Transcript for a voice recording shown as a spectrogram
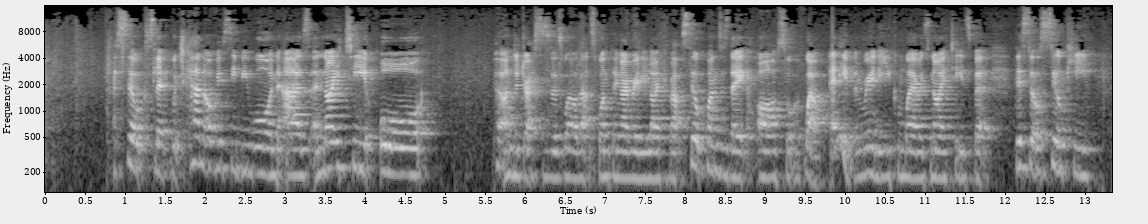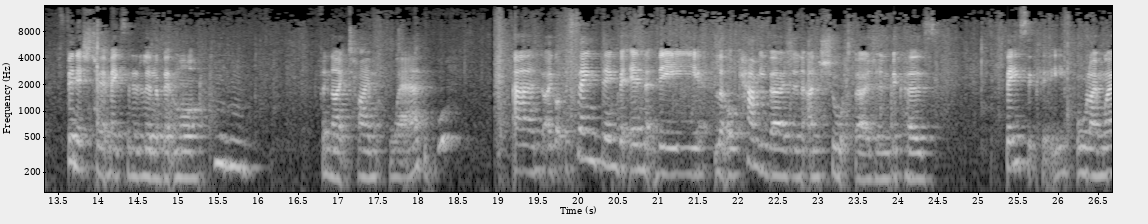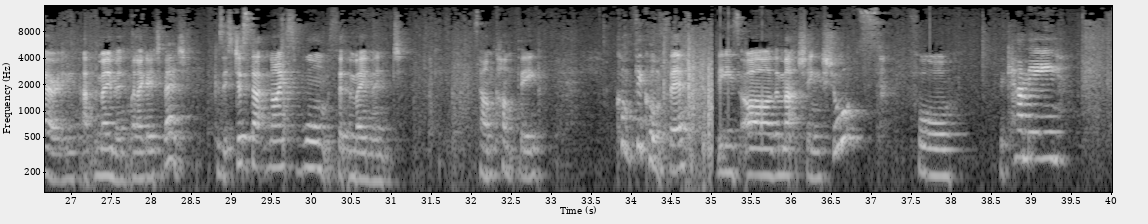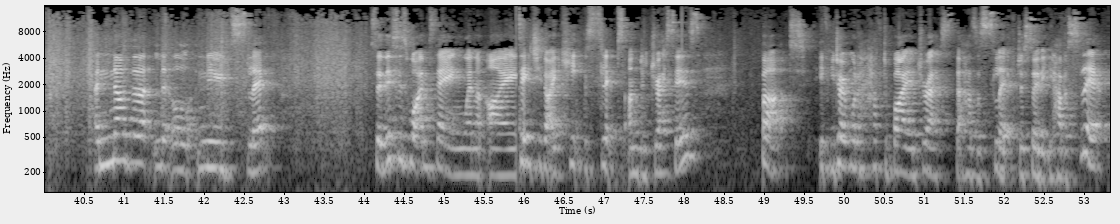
a silk slip, which can obviously be worn as a nightie or put under dresses as well. That's one thing I really like about silk ones is they are sort of, well, any of them really you can wear as nighties, but this little silky finish to it makes it a little bit more mm-hmm. for nighttime wear. And I got the same thing but in the little cami version and short version because basically all I'm wearing at the moment when I go to bed because it's just that nice warmth at the moment. So I'm comfy, comfy, comfy. These are the matching shorts for the cami. Another little nude slip so this is what I'm saying when I say to you that I keep the slips under dresses, but if you don't want to have to buy a dress that has a slip just so that you have a slip,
